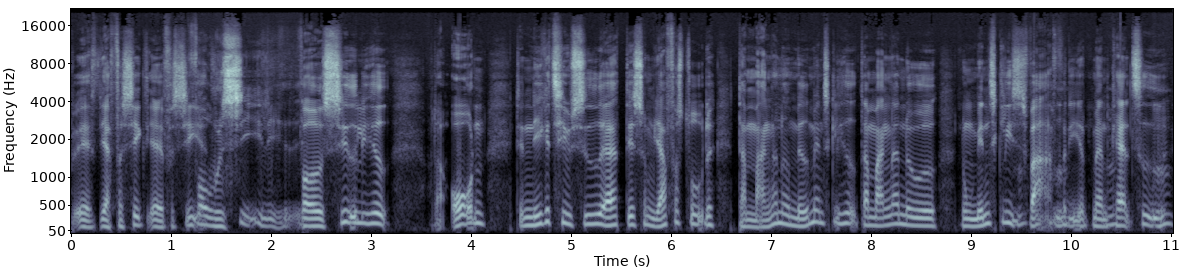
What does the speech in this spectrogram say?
Øh, ja, forsigt, ja, forsigt, forudsigelighed. Forudsigelighed, og der er orden. Den negative side er, det som jeg forstod det, der mangler noget medmenneskelighed, der mangler noget, nogle menneskelige mm, svar, mm, fordi at man mm, kan altid mm,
